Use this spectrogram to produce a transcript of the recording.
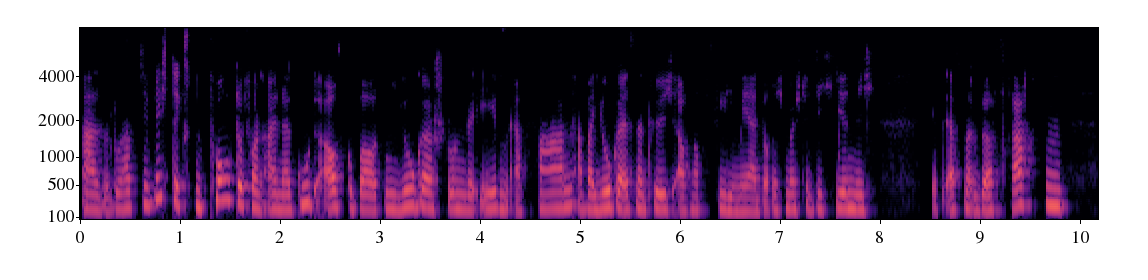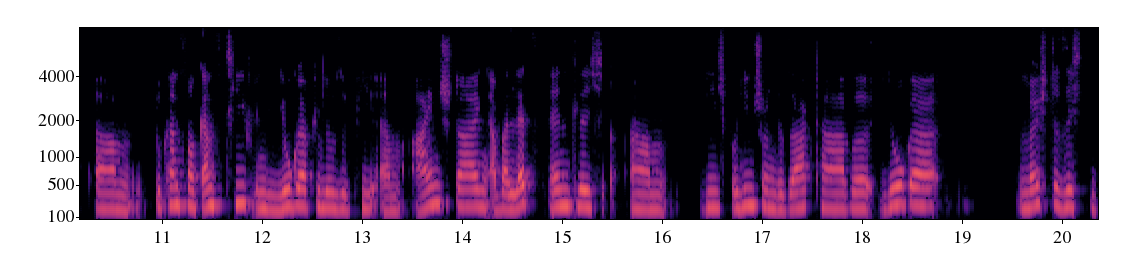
Also, du hast die wichtigsten Punkte von einer gut aufgebauten Yogastunde eben erfahren, aber Yoga ist natürlich auch noch viel mehr. Doch ich möchte dich hier nicht jetzt erstmal überfrachten. Ähm, du kannst noch ganz tief in die Yoga-Philosophie ähm, einsteigen, aber letztendlich, ähm, wie ich vorhin schon gesagt habe, Yoga möchte sich die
